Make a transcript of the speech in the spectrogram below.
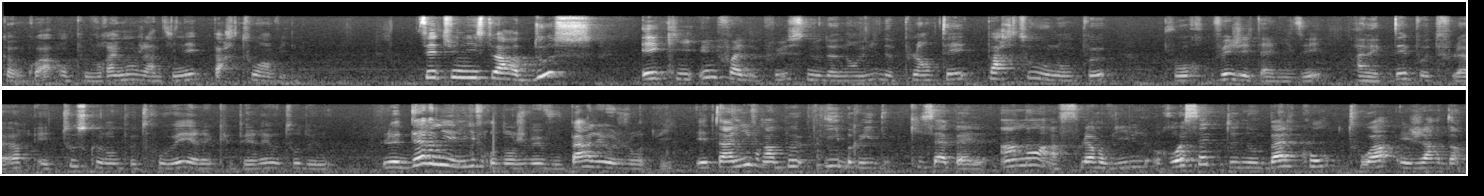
Comme quoi, on peut vraiment jardiner partout en ville. C'est une histoire douce et qui, une fois de plus, nous donne envie de planter partout où l'on peut pour végétaliser avec des pots de fleurs et tout ce que l'on peut trouver et récupérer autour de nous. Le dernier livre dont je vais vous parler aujourd'hui est un livre un peu hybride qui s'appelle Un an à Fleurville, recettes de nos balcons, toits et jardins,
